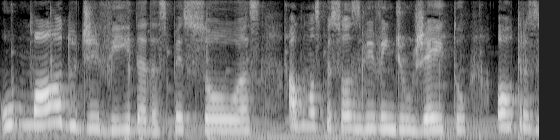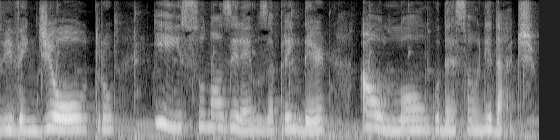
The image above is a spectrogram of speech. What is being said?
o modo de vida das pessoas. Algumas pessoas vivem de um jeito, outras vivem de outro, e isso nós iremos aprender ao longo dessa unidade.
